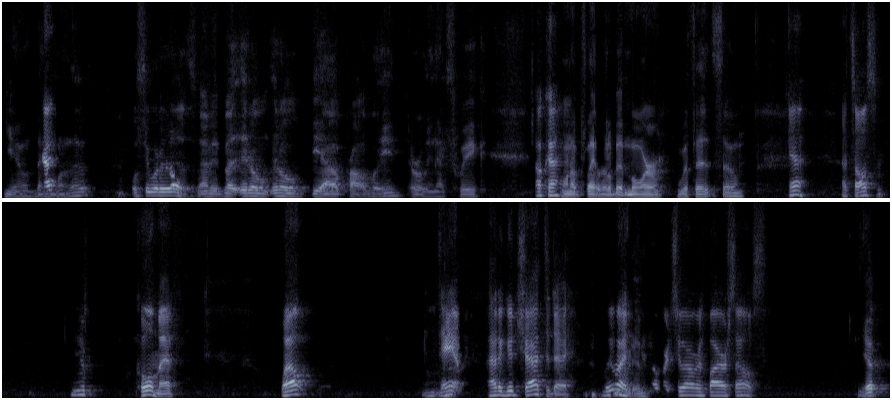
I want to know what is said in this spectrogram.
you know, than okay. one of those. We'll see what it is. I mean, but it'll it'll be out probably early next week. Okay. I want to play a little bit more with it. So yeah, that's awesome. Yep. Cool, man. Well, mm-hmm. damn, had a good chat today. We went over two hours by ourselves. Yep.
